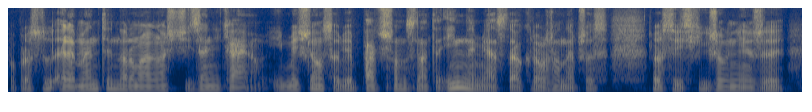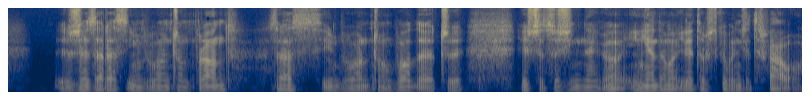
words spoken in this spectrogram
Po prostu elementy normalności zanikają i myślą sobie, patrząc na te inne miasta okrążone przez rosyjskich żołnierzy, że zaraz im wyłączą prąd, zaraz im wyłączą wodę, czy jeszcze coś innego i nie wiadomo, ile to wszystko będzie trwało.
